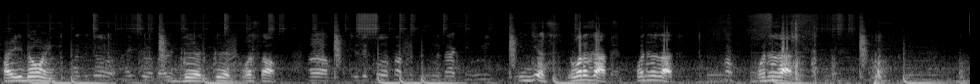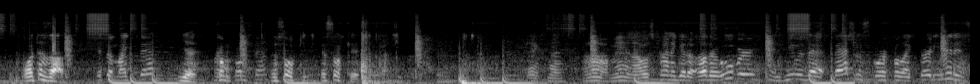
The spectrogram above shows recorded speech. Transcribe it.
How you doing? How's it going? How you doing. Good, good. What's up? Um, is it cool if I put this in the back seat with me? Yes. What is that? What is that? What is that? What is that? It's a mic stand? Yeah. Come. Microphone stand? It's okay. It's okay. Thanks, man. Oh, man, I was trying to get another Uber, and he was at Fashion Square for like 30 minutes.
